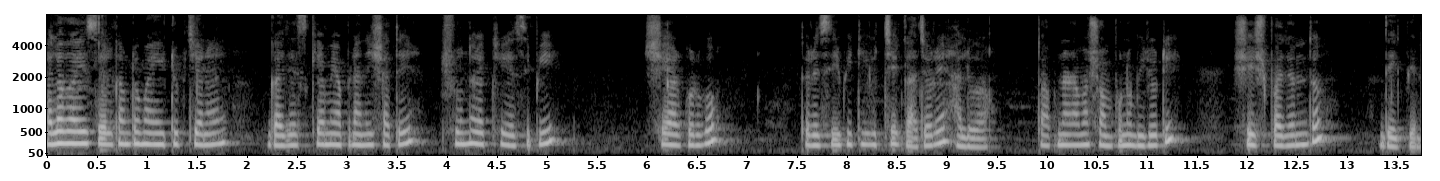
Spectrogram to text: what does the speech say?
Hello guys welcome to my YouTube channel guys আজকে আমি আপনাদের সাথে সুন্দর একটি রেসিপি শেয়ার করব। তো রেসিপিটি হচ্ছে গাজরের হালুয়া। তো আপনারা আমার সম্পূর্ণ ভিডিওটি শেষ পর্যন্ত দেখবেন।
